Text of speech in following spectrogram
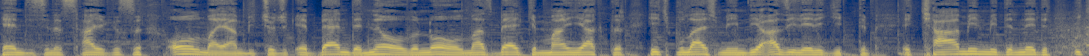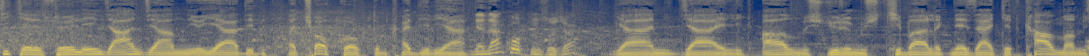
kendisine saygısı olmayan bir çocuk. E ben de ne olur ne olmaz belki manyaktır hiç bulaşmayayım diye az ileri gittim. E kamil midir nedir iki kere söyleyince anca anlıyor ya dedi. Ya çok korktum Kadir ya. Neden korktunuz hocam? Yani cahillik almış yürümüş kibarlık nezaket kalmamış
